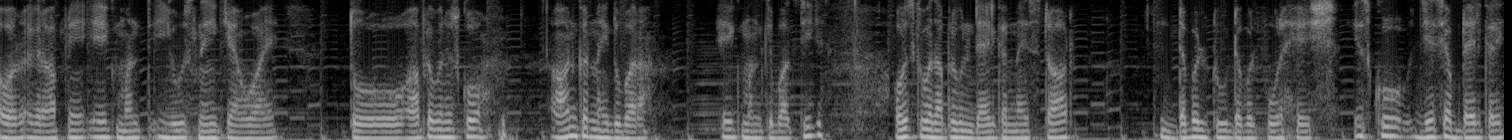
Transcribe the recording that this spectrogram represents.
और अगर आपने एक मंथ यूज़ नहीं किया हुआ है तो आप लोगों ने उसको ऑन करना ही दोबारा, एक मंथ के बाद, ठीक है? और उसके बाद आप लोगों ने डायल करना है star double two double four hash इसको जैसे आप डायल करें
